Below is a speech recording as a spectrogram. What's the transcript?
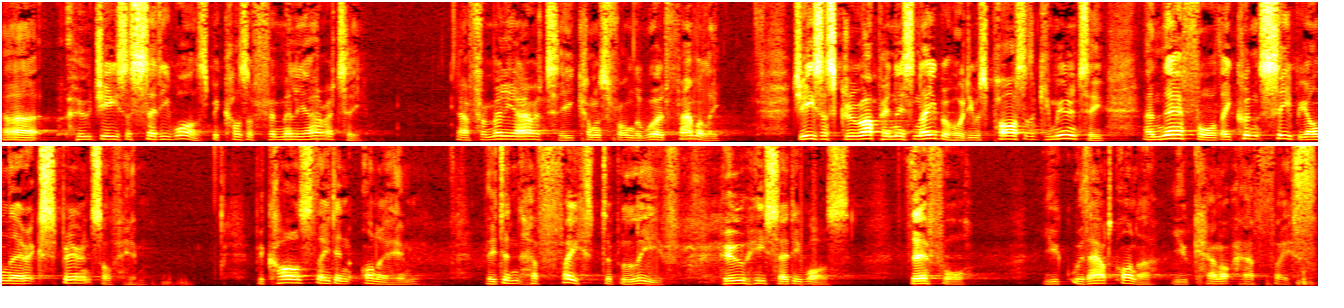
uh, who Jesus said he was because of familiarity. Now, familiarity comes from the word family. Jesus grew up in this neighborhood, he was part of the community, and therefore they couldn't see beyond their experience of him. Because they didn't honor him, they didn't have faith to believe who he said he was. Therefore, you, without honor, you cannot have faith.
